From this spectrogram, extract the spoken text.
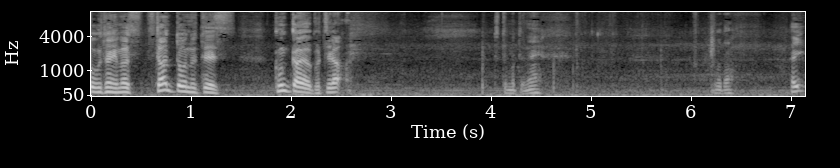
おはようございます。スタントの手です。今回はこちら。ちょっと待ってね。どうだはい。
